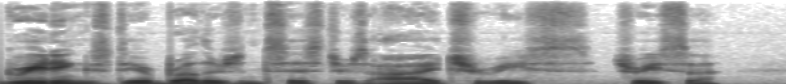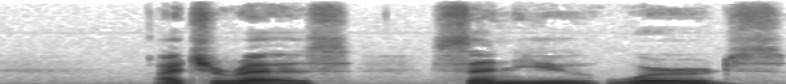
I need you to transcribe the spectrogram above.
Greetings, dear brothers and sisters. I, Teresa, I, Therese, send you words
